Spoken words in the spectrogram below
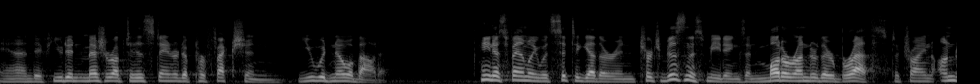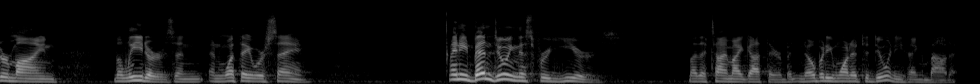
And if you didn't measure up to his standard of perfection, you would know about it. He and his family would sit together in church business meetings and mutter under their breaths to try and undermine the leaders and, and what they were saying. And he'd been doing this for years by the time I got there, but nobody wanted to do anything about it.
